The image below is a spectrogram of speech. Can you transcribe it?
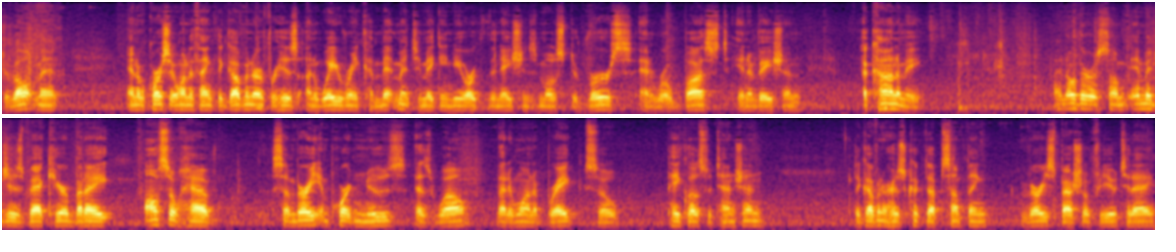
Development. And of course, I want to thank the governor for his unwavering commitment to making New York the nation's most diverse and robust innovation economy. I know there are some images back here, but I also have some very important news as well that I want to break, so pay close attention. The governor has cooked up something very special for you today.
